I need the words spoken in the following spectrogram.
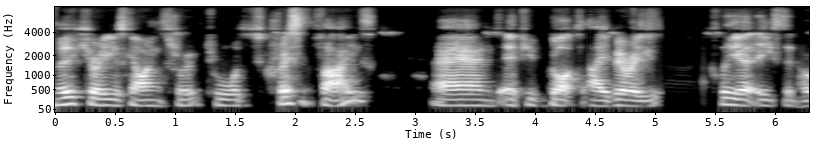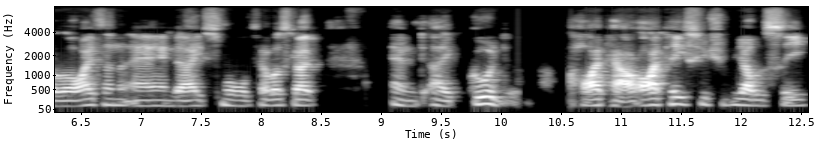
Mercury is going through towards its crescent phase. And if you've got a very clear eastern horizon and a small telescope and a good high power eyepiece, you should be able to see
